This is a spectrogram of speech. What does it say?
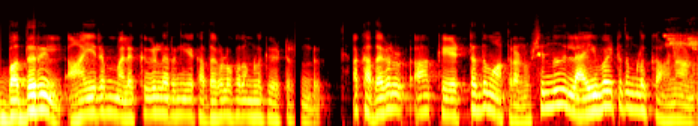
ബദറിൽ ആയിരം മലക്കുകൾ ഇറങ്ങിയ കഥകളൊക്കെ നമ്മൾ കേട്ടിട്ടുണ്ട്. ആ കഥകൾ ആ കേട്ടത് മാത്രമാണ്. പക്ഷെ ഇന്ന് ലൈവായിട്ട് നമ്മൾ കാണാണ്.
